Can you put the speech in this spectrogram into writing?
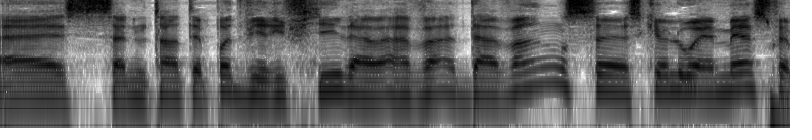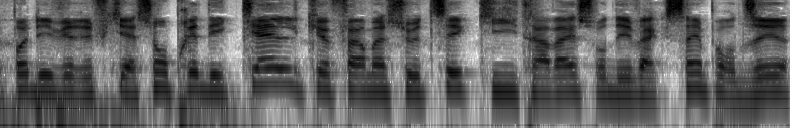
Euh, ça nous tentait pas de vérifier d'a- d'avance. Est-ce que l'OMS fait pas des vérifications auprès des quelques pharmaceutiques qui travaillent sur des vaccins pour dire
